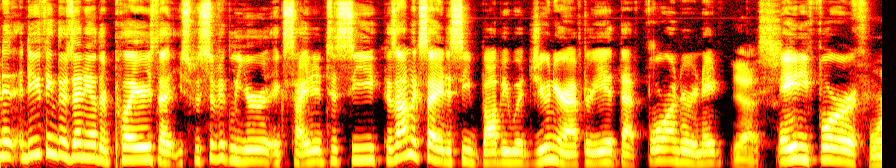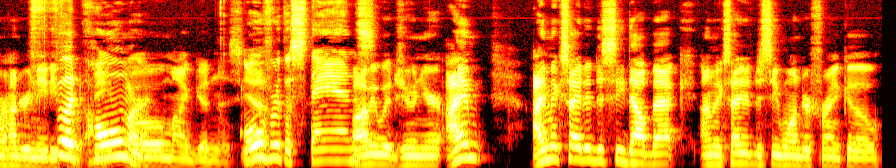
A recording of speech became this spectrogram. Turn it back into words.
and do you think there's any other players that specifically you're excited to see? Because I'm excited to see Bobby Witt Jr. after he hit that 484 Yes. 84, 484 foot feet. homer. Oh my goodness. Yeah. over the stands. Bobby Witt Jr. I'm I'm excited to see Dalbec. I'm excited to see Wander Franco.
